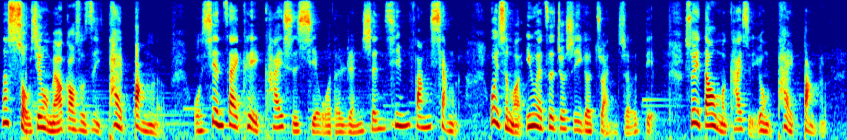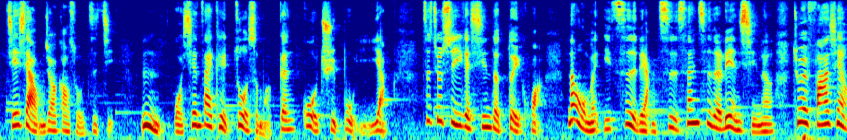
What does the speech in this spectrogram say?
那首先我们要告诉自己，太棒了，我现在可以开始写我的人生新方向了。为什么？因为这就是一个转折点。所以当我们开始用太棒了，接下来我们就要告诉我自己。嗯，我现在可以做什么跟过去不一样？这就是一个新的对话。那我们一次、两次、三次的练习呢，就会发现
